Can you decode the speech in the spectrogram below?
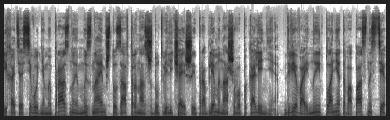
И хотя сегодня мы празднуем, мы знаем, что завтра нас ждут величайшие проблемы нашего поколения. Две войны, планета в опасности,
